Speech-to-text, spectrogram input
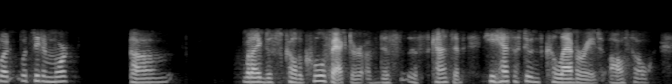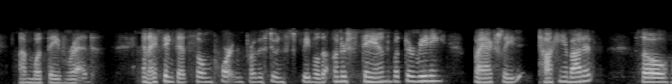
but what's even more, um, what I just call the cool factor of this, this concept, he has the students collaborate also on what they've read. And I think that's so important for the students to be able to understand what they're reading by actually talking about it. So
